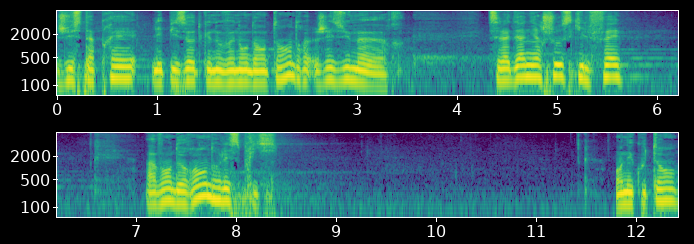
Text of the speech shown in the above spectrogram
Juste après l'épisode que nous venons d'entendre, Jésus meurt. C'est la dernière chose qu'il fait avant de rendre l'esprit. En écoutant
